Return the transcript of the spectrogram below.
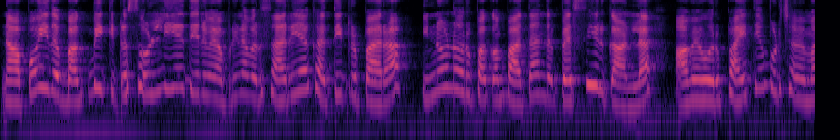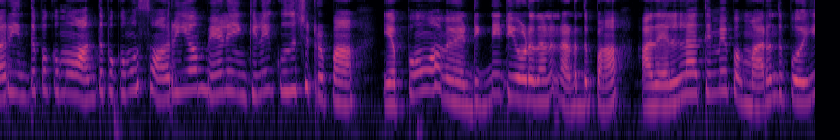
நான் போய் இதை பக்பி கிட்ட சொல்லியே தீருவேன் அப்படின்னு அவர் சரியாக கத்திட்டு இருப்பாரா இன்னொன்று ஒரு பக்கம் பார்த்தா அந்த பெர்சி இருக்கான்ல அவன் ஒரு பைத்தியம் பிடிச்சவன் மாதிரி இந்த பக்கமும் அந்த பக்கமும் சரியாக மேலே கீழே குதிச்சிட்டு இருப்பான். அவன் டிக்னிட்டியோட தானே நடந்துப்பான். அதை எல்லாத்தையுமே இப்போ மறந்து போய்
